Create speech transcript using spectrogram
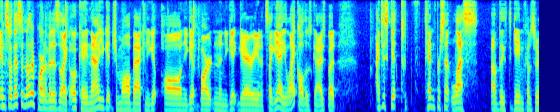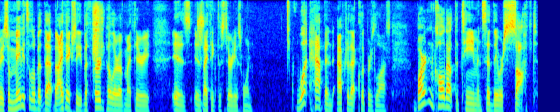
And so that's another part of it is like, okay, now you get Jamal back and you get Paul and you get Barton and you get Gary. And it's like, yeah, you like all those guys, but I just get ten percent less of the game comes to me. So maybe it's a little bit that, but I think actually the third pillar of my theory is is I think the sturdiest one. What happened after that Clippers loss? Barton called out the team and said they were soft,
